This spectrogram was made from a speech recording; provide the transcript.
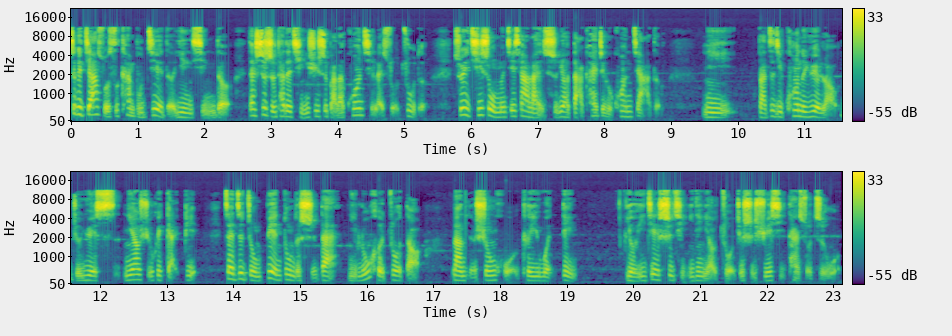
这个枷锁是看不见的、隐形的，但事实他的情绪是把它框起来锁住的。所以，其实我们接下来是要打开这个框架的。你把自己框的越牢，就越死。你要学会改变。在这种变动的时代，你如何做到让你的生活可以稳定？有一件事情一定要做，就是学习探索自我，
